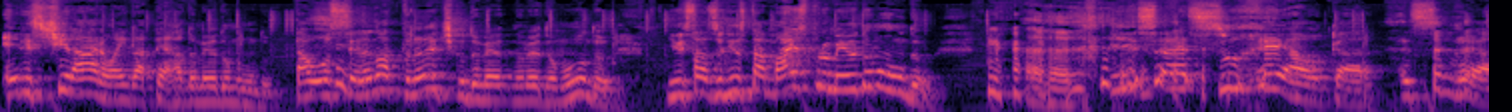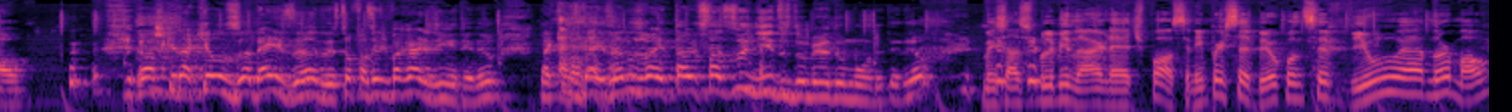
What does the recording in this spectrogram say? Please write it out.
eles tiraram a Inglaterra do meio do mundo. Tá o Oceano Atlântico do meio, no meio do mundo e os Estados Unidos tá mais pro meio do mundo. Isso é surreal, cara. É surreal. Eu acho que daqui a uns 10 anos, eles estão fazendo devagarzinho, entendeu? Daqui a uns 10 anos vai estar os Estados Unidos no meio do mundo, entendeu? Mensagem subliminar, né? Tipo, ó, você nem percebeu, quando você viu, é normal.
